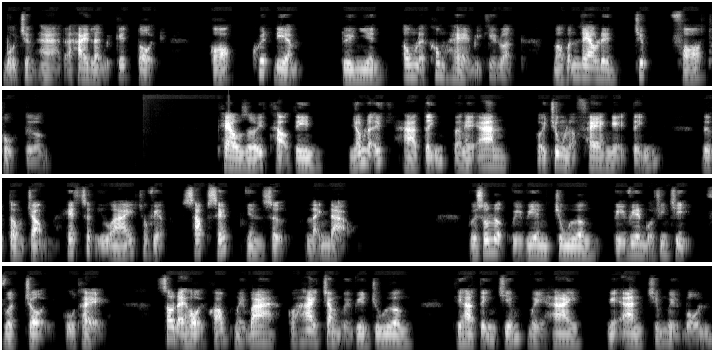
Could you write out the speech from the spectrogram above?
Bộ trưởng Hà đã hai lần bị kết tội có khuyết điểm, tuy nhiên ông lại không hề bị kỷ luật mà vẫn leo lên chức Phó Thủ tướng. Theo giới thạo tin, nhóm lợi ích Hà Tĩnh và Nghệ An gọi chung là phe Nghệ Tĩnh được Tổng trọng hết sức ưu ái trong việc sắp xếp nhân sự lãnh đạo. Với số lượng ủy viên Trung ương, ủy viên Bộ Chính trị vượt trội cụ thể, sau đại hội khóa 13 có 200 ủy viên Trung ương thì Hà Tĩnh chiếm 12, Nghệ An chiếm 14.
